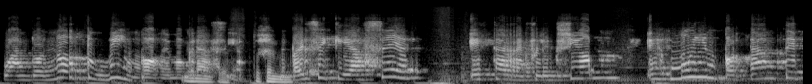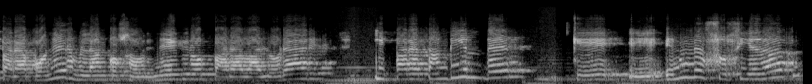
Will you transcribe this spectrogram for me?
cuando no tuvimos democracia. Me parece que hacer esta reflexión es muy importante para poner blanco sobre negro, para valorar y para también ver que eh, en una sociedad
